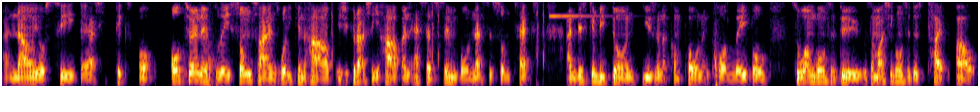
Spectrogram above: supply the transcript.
And now you'll see that it actually picks up Alternatively, sometimes what you can have is you could actually have an SF symbol next to some text and this can be done using a component called label. So what I'm going to do is I'm actually going to just type out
